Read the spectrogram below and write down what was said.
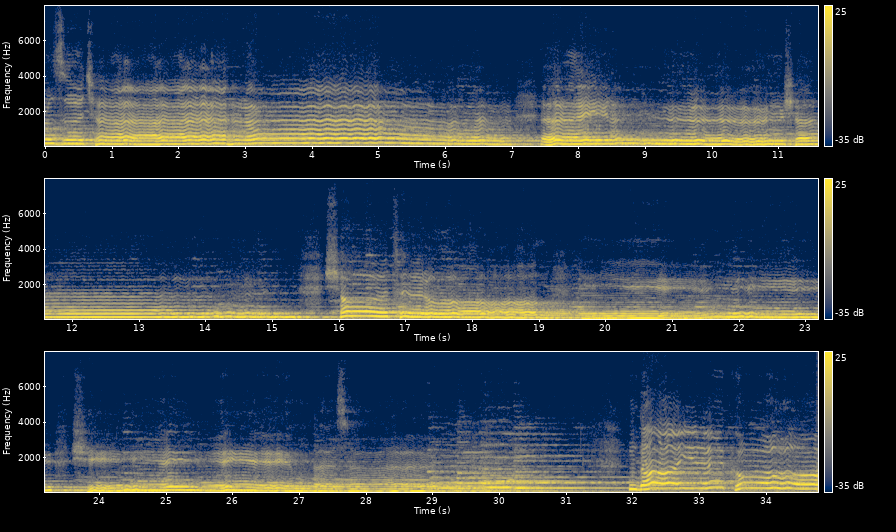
Arz çehre eyle gülşen şatır Daire kurtulsun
